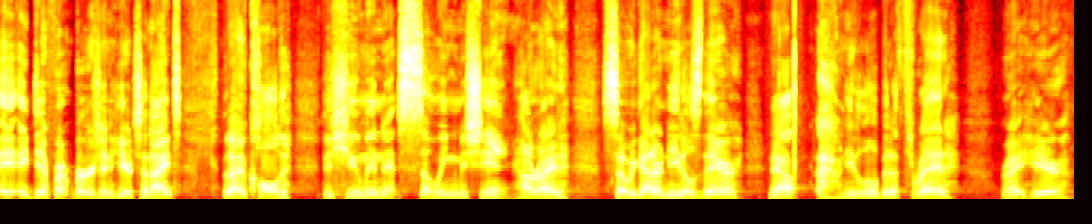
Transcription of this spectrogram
a, a different version here tonight that I have called the human sewing machine. All right. So we got our needles there. Now we need a little bit of thread right here.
